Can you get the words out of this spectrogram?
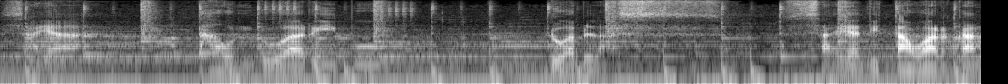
saya tahun 2012 saya ditawarkan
